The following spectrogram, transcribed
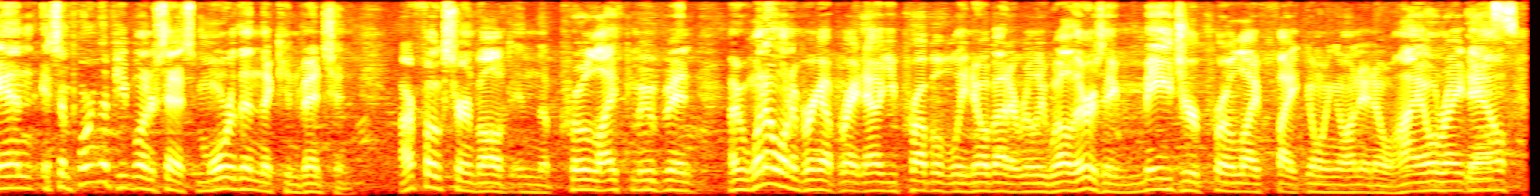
And it's important that people understand it's more than the convention. Our folks are involved in the pro life movement. I mean, what I want to bring up right now, you probably know about it really well. There is a major pro life fight going on in Ohio right yes. now.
